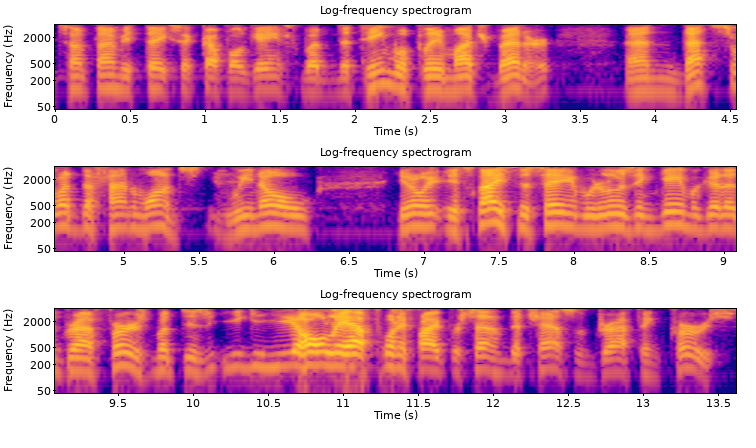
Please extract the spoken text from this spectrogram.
Sometimes it takes a couple of games, but the team will play much better, and that's what the fan wants. We know, you know, it's nice to say we're losing game, we're going to draft first, but you, you only have twenty five percent of the chance of drafting first.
